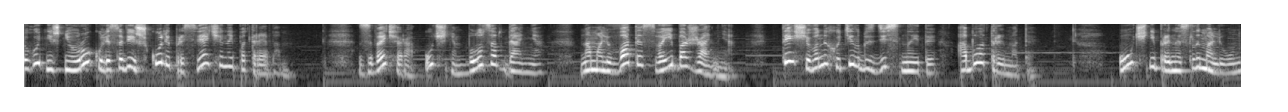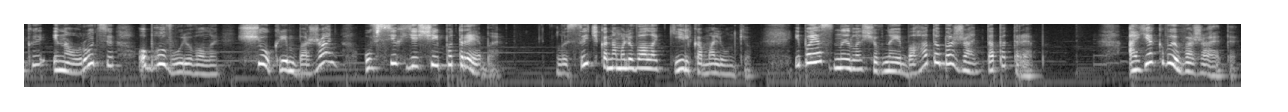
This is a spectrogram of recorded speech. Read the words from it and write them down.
Сьогоднішній урок у лісовій школі присвячений потребам. З вечора учням було завдання намалювати свої бажання, те, що вони хотіли б здійснити або отримати. Учні принесли малюнки і на уроці обговорювали, що крім бажань у всіх є ще й потреби. Лисичка намалювала кілька малюнків і пояснила, що в неї багато бажань та потреб. А як ви вважаєте,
